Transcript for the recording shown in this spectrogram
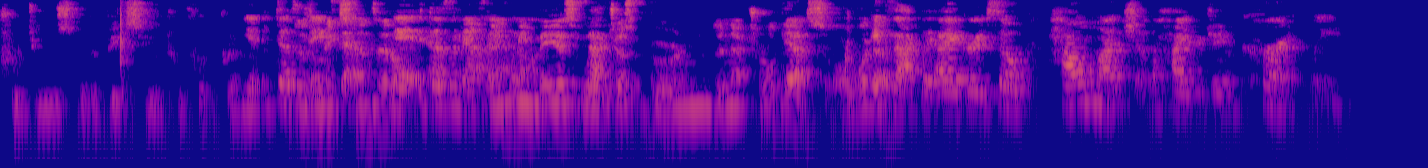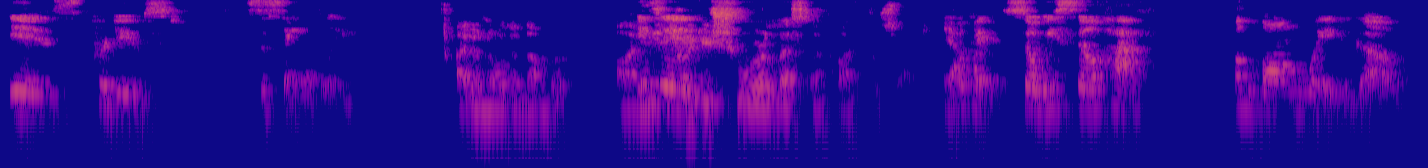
produce with a big CO2 footprint yeah, it doesn't, doesn't make, sense. sense. at all. It, doesn't make sense. And we may as well exactly. just burn the natural gas or whatever. Exactly, I agree. So, how much of the hydrogen currently is produced sustainably? I don't know the number. I'm is pretty it, sure less than 5%. Yeah. Okay, so we still have a long way to go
